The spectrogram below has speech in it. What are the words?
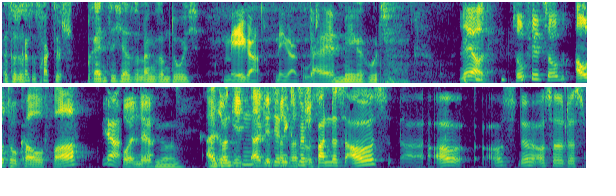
Also das ganz ist, praktisch. das brennt sich ja so langsam durch. Mega, mega gut. Geil. Mega gut. Naja, so viel zum Autokauf, war? Ja, Freunde. Ja. Also Ansonsten geht- steht ja nichts mehr los. Spannendes aus, äh, au- aus ne? außer dass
